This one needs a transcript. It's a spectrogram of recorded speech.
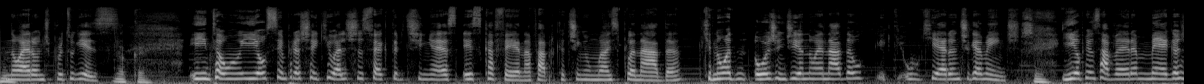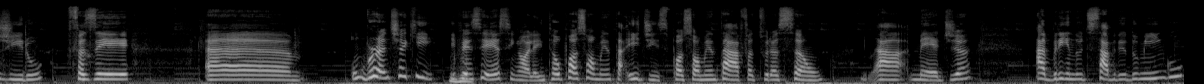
não eram de portugueses. Ok. Então, e eu sempre achei que o LX Factory tinha es- esse café na fábrica, tinha uma esplanada, que não é- hoje em dia não é nada o, o que era antigamente. Sim. E eu pensava, era mega giro fazer ah, um brunch aqui. E pensei assim, olha, então eu posso aumentar, e disse, posso aumentar a faturação, a média, abrindo de sábado e domingo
